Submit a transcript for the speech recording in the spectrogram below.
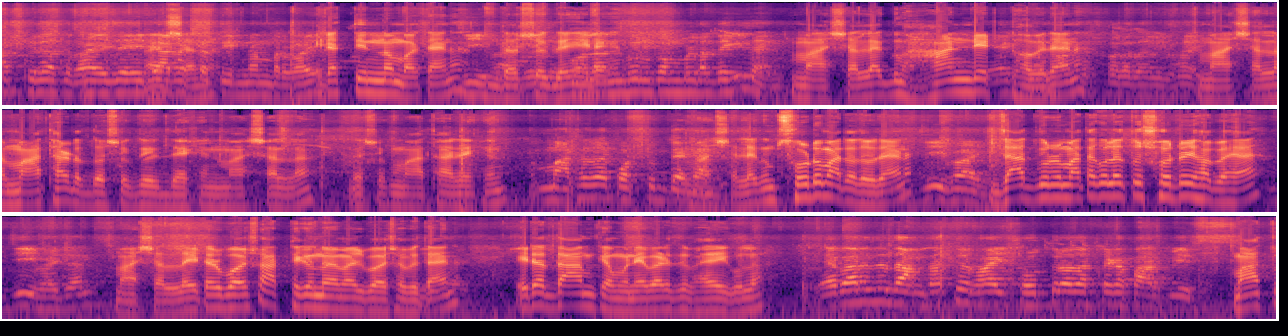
মাস করে আছে ভাই যে এটা। তিন নাম্বার ভাই। এটা তিন নম্বর তাই না? দর্শক দেখেন এটা দেখেছেন? একদম হান্ড্রেড হবে তাই না। মাশাল্লাহ মাথাটা দর্শক যদি দেখেন মাশাল্লাহ দর্শক মাথা দেখেন। মাশাল্লাহ একদম ছোট মাথা তো তাই না? জি ভাই। জাত গরুর মাথাগুলো তো ছোটই হবে হ্যাঁ? মাশাল্লাহ এটার বয়স আট থেকে নয় মাস বয়স হবে তাই না? এটার দাম কেমন? এবারে যে ভাই এগুলো? এবারে যে দাম থাকবে ভাই সত্তর হাজার টাকা পার পিস মাত্র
